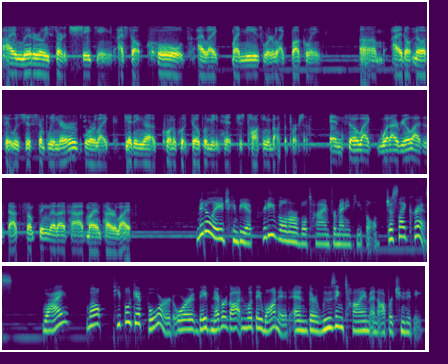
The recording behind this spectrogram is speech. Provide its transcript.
I literally started shaking. I felt cold. I like my knees were like buckling. Um, I don't know if it was just simply nerves or like getting a quote unquote dopamine hit just talking about the person. And so, like, what I realize is that's something that I've had my entire life. Middle age can be a pretty vulnerable time for many people, just like Chris. Why? Well, people get bored or they've never gotten what they wanted and they're losing time and opportunity.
